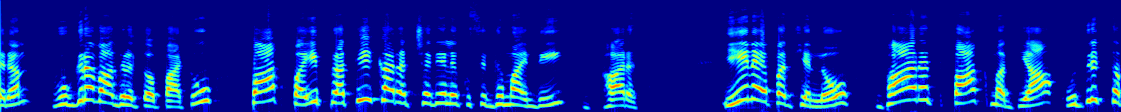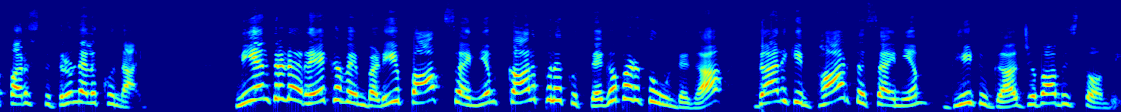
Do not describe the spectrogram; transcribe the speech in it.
అనంతరం ఉగ్రవాదులతో పాటు పాక్ పై ప్రతీకార చర్యలకు సిద్ధమైంది భారత్. ఈ నేపథ్యంలో భారత్ పాక్ మధ్య ఉద్రిక్త పరిస్థితులు నెలకొన్నాయి. నియంత్రణ రేఖ వెంబడి పాక్ సైన్యం కాల్పులకు తెగబడుతూ ఉండగా దానికి భారత సైన్యం ధీటుగా జవాబిస్తోంది.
